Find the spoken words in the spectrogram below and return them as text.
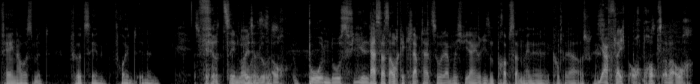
Ferienhaus mit 14 FreundInnen. Das wird- 14 wird Leute, das ist bodenlos. auch bodenlos viel. Dass das auch geklappt hat, so, da muss ich wieder einen riesen Props an meine Gruppe da aussprechen. ja, vielleicht auch Props, aber auch,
